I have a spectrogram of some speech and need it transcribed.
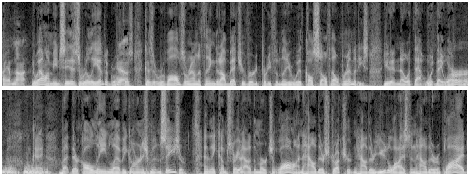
I am not. Well, I mean, see, this is really integral Yeah. because it revolves around a thing that I'll bet you're very, pretty familiar with called self help remedies. You didn't know what that what they were, okay? But they're called lien, levy, garnishment, and seizure, and they come straight Okay. out of the merchant law and how they're structured and how they're utilized and how they're applied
